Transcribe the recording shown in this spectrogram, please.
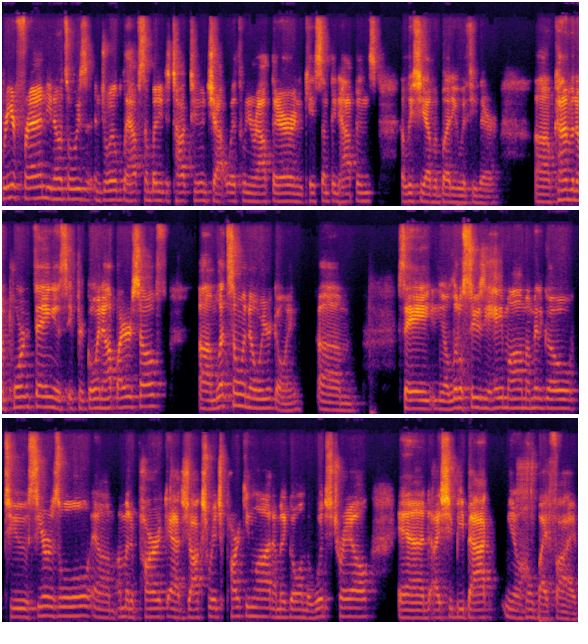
bring a friend. You know, it's always enjoyable to have somebody to talk to and chat with when you're out there. And in case something happens, at least you have a buddy with you there. Um, kind of an important thing is if you're going out by yourself, um, let someone know where you're going. Um, say, you know, little Susie, hey mom, I'm going to go to Sierra Azul. Um, I'm going to park at Jacques Ridge parking lot. I'm going to go on the Woods Trail and I should be back, you know, home by five.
